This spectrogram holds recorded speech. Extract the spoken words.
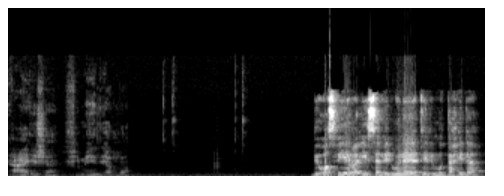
عائشة female يلا. بوصفه رئيسا للولايات المتحدة.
